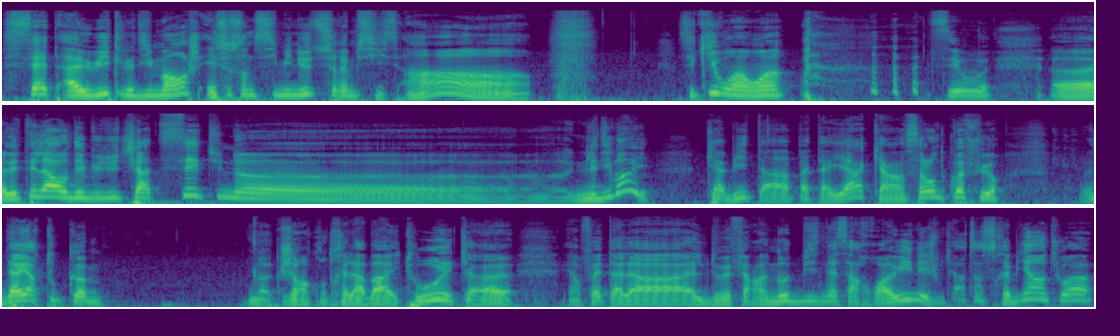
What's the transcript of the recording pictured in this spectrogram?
7 à 8 le dimanche et 66 minutes sur M6. Ah C'est qui Ouin Ouin? C'est où? Euh, Elle était là en début du chat. C'est une, euh, une Ladyboy qui habite à Pattaya, qui a un salon de coiffure. Derrière tout comme que j'ai rencontré là-bas et tout, et, qu'a- et en fait, elle, a, elle devait faire un autre business à Rouen, et je me dis, ah, ça serait bien, tu vois,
